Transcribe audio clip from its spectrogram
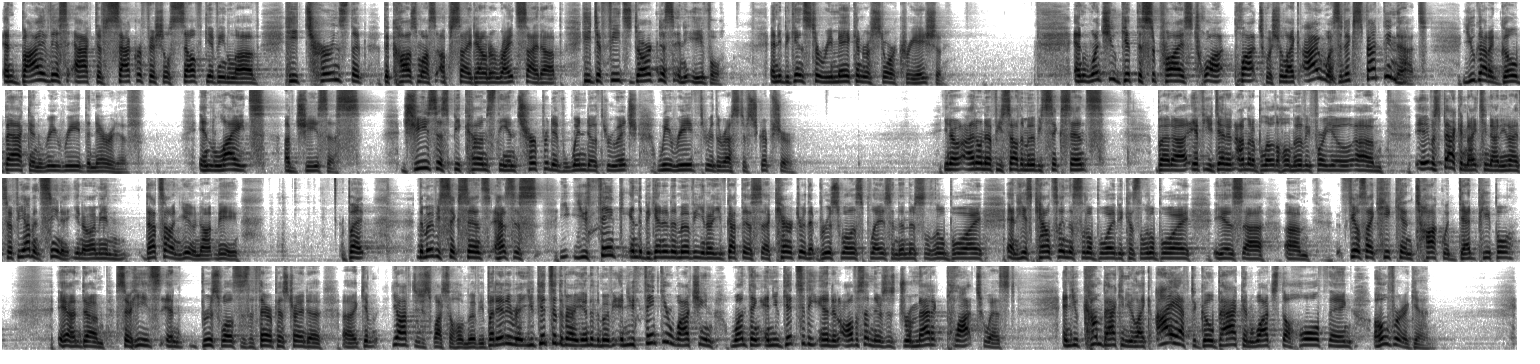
And by this act of sacrificial, self giving love, he turns the, the cosmos upside down or right side up. He defeats darkness and evil, and he begins to remake and restore creation. And once you get the surprise plot twist, you're like, I wasn't expecting that. You got to go back and reread the narrative in light of Jesus. Jesus becomes the interpretive window through which we read through the rest of Scripture. You know, I don't know if you saw the movie Sixth Sense. But uh, if you didn't, I'm going to blow the whole movie for you. Um, it was back in 1999, so if you haven't seen it, you know, I mean, that's on you, not me. But the movie Sixth Sense has this. You think in the beginning of the movie, you know, you've got this uh, character that Bruce Willis plays, and then there's a little boy, and he's counseling this little boy because the little boy is uh, um, feels like he can talk with dead people. And um, so he's, and Bruce Willis is the therapist trying to uh, give, you'll have to just watch the whole movie. But at any rate, you get to the very end of the movie and you think you're watching one thing, and you get to the end, and all of a sudden there's this dramatic plot twist. And you come back and you're like, I have to go back and watch the whole thing over again.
